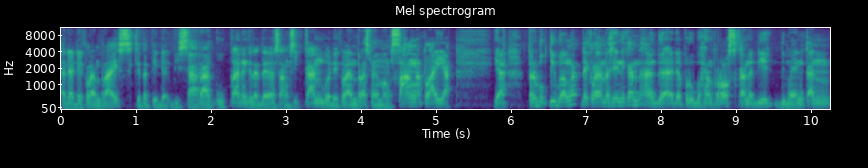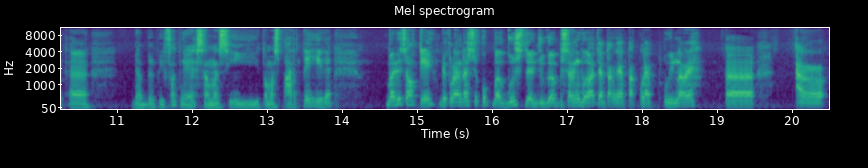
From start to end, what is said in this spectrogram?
ada Declan Rice. Kita tidak bisa ragukan dan kita tidak sanksikan bahwa Declan Rice memang sangat layak. Ya, terbukti banget Declan Rice ini kan agak ada perubahan roles karena dia dimainkan uh, double pivot nggak ya sama si Thomas Partey ya kan. But it's okay, Declan Rice cukup bagus dan juga sering banget cetak-cetak lap winner ya. Uh, Ar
